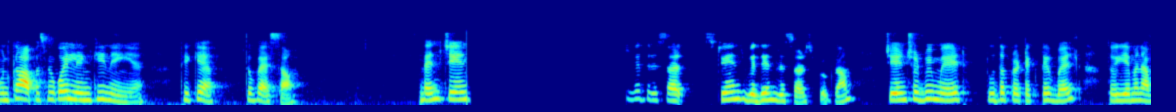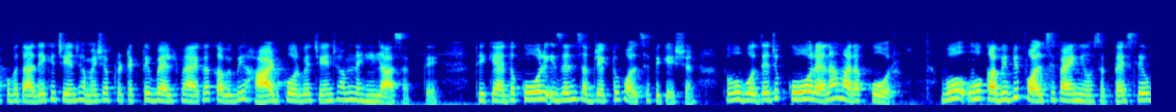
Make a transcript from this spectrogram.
उनका आपस में कोई लिंक ही नहीं है, ठीक है तो वैसा। Then change with research, change within research program. Change should be made to the protective belt तो ये मैंने आपको बता दिया कि चेंज हमेशा प्रोटेक्टिव बेल्ट में आएगा, कभी भी हार्ड कोर में चेंज हम नहीं ला सकते। ठीक है? The core is an subject to falsification तो वो बोलते हैं, जो कोर है ना, हमारा कोर वो वो कभी भी फॉल्सिफाई नहीं हो सकता। इसलिए वो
